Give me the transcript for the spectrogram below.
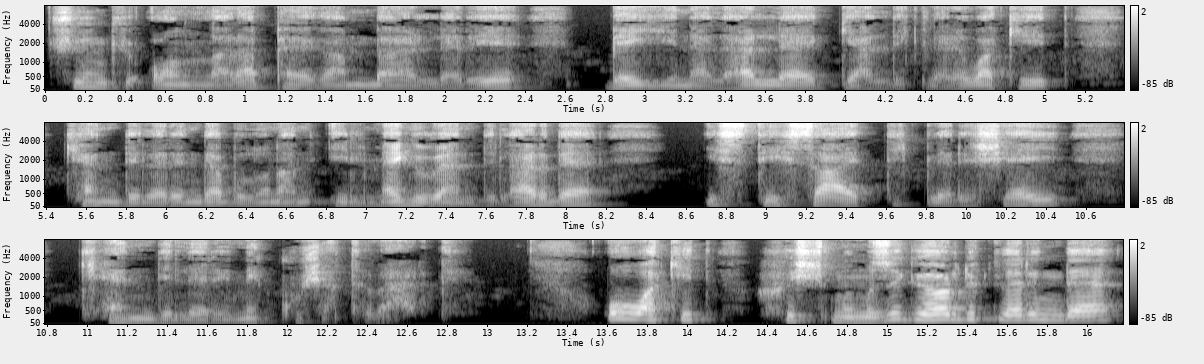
Çünkü onlara peygamberleri beyinelerle geldikleri vakit kendilerinde bulunan ilme güvendiler de istihza ettikleri şey kendilerini kuşatıverdi. O vakit hışmımızı gördüklerinde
